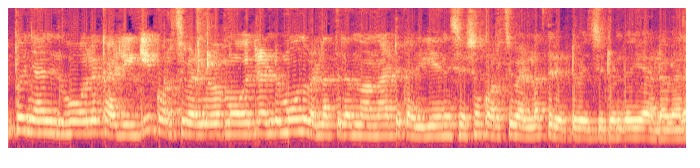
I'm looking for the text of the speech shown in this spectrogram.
ഇപ്പം ഞാൻ ഇതുപോലെ കഴുകി കുറച്ച് വെള്ളം രണ്ട് മൂന്ന് വെള്ളത്തിൽ നന്നായിട്ട് കഴുകിയതിന് ശേഷം കുറച്ച് വെള്ളത്തിലിട്ട് വെച്ചിട്ടുണ്ട് ഈ അലോവേര.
